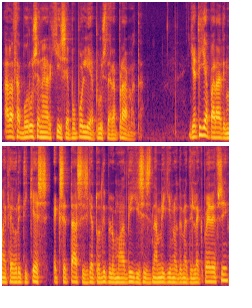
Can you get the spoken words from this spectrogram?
αλλά θα μπορούσε να αρχίσει από πολύ απλούστερα πράγματα. Γιατί για παράδειγμα οι θεωρητικές εξετάσεις για το δίπλωμα οδήγησης να μην γίνονται με τηλεκπαίδευση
